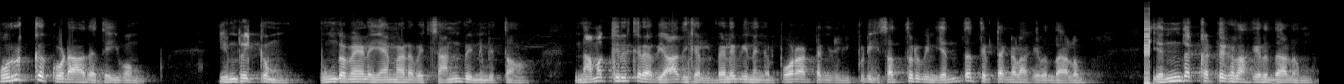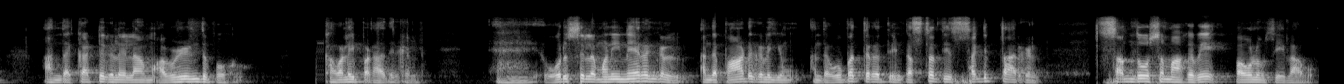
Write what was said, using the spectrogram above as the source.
பொறுக்கக்கூடாத தெய்வம் இன்றைக்கும் உங்கள் மேலே என் மேலே வச்ச அன்பு நிமித்தம் நமக்கு இருக்கிற வியாதிகள் பலவீனங்கள் போராட்டங்கள் இப்படி சத்துருவின் எந்த திட்டங்களாக இருந்தாலும் எந்த கட்டுகளாக இருந்தாலும் அந்த கட்டுகள் எல்லாம் அவிழ்ந்து போகும். கவலைப்படாதீர்கள். ஒரு சில மணி நேரங்கள் அந்த பாடுகளையும் அந்த உபத்திரத்தையும் கஷ்டத்தையும் சகித்தார்கள். சந்தோஷமாகவே பவுலும் சீலாவும்.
